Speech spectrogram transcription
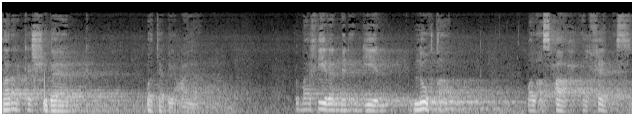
ترك الشباك وتبعا. ثم أخيرا من إنجيل لوقا والأصحاح الخامس.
